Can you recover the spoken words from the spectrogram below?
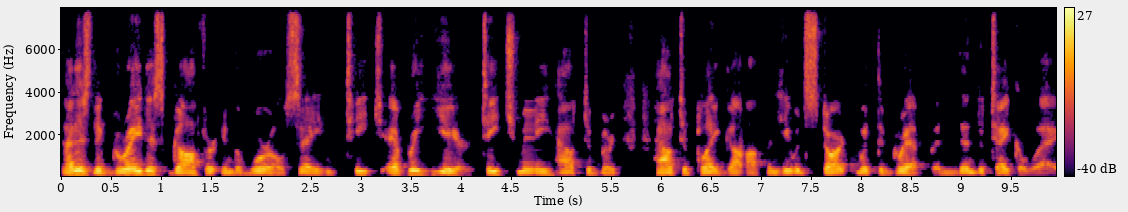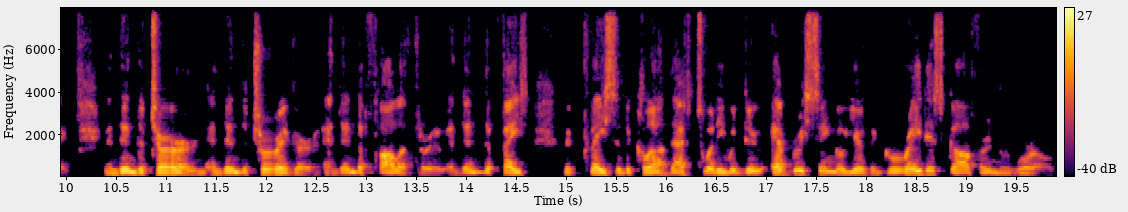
That is the greatest golfer in the world saying, teach every year, teach me how to how to play golf. And he would start with the grip and then the takeaway and then the turn and then the trigger and then the follow through and then the face, the face of the club. That's what he would do every single year, the greatest golfer in the world.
